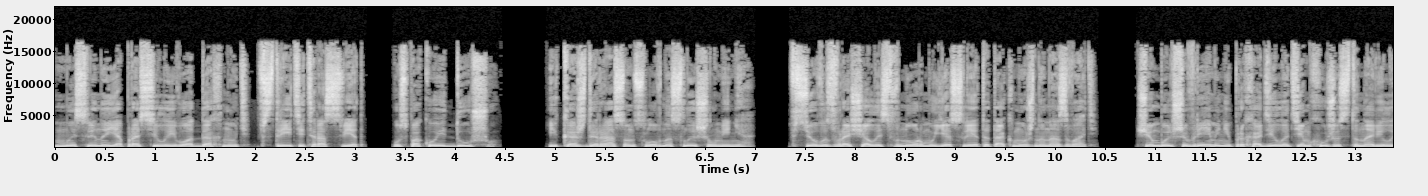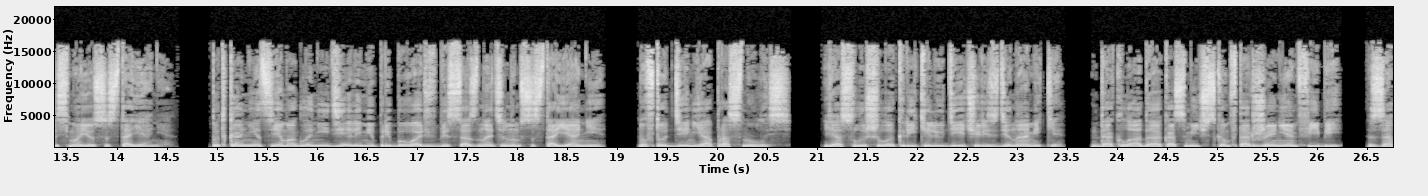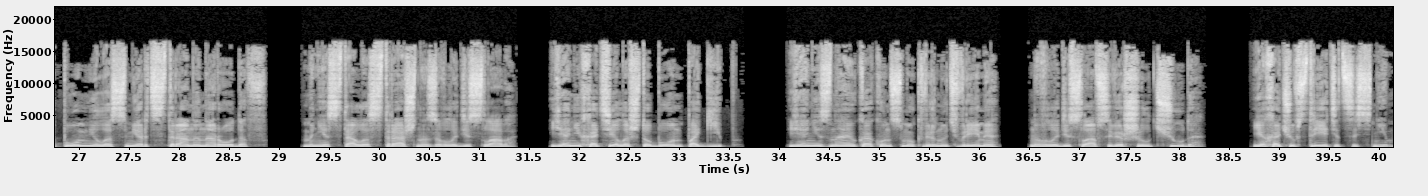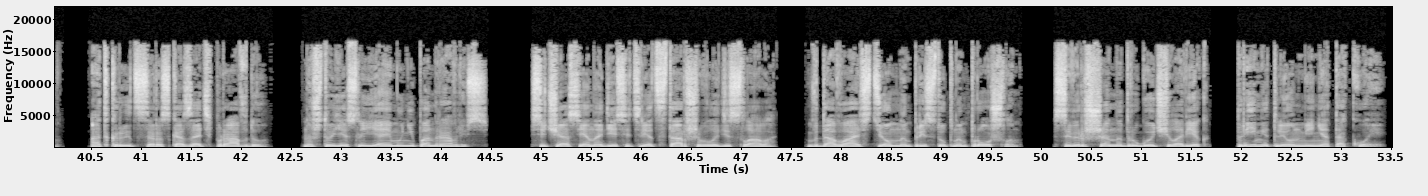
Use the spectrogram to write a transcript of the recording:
Мысленно я просила его отдохнуть, встретить рассвет, успокоить душу. И каждый раз он словно слышал меня. Все возвращалось в норму, если это так можно назвать. Чем больше времени проходило, тем хуже становилось мое состояние. Под конец я могла неделями пребывать в бессознательном состоянии, но в тот день я проснулась. Я слышала крики людей через динамики, доклады о космическом вторжении амфибий, запомнила смерть стран и народов. Мне стало страшно за Владислава. Я не хотела, чтобы он погиб. Я не знаю, как он смог вернуть время, но Владислав совершил чудо. Я хочу встретиться с ним, открыться, рассказать правду. Но что, если я ему не понравлюсь? Сейчас я на 10 лет старше Владислава, вдова с темным преступным прошлым. Совершенно другой человек. Примет ли он меня такой?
